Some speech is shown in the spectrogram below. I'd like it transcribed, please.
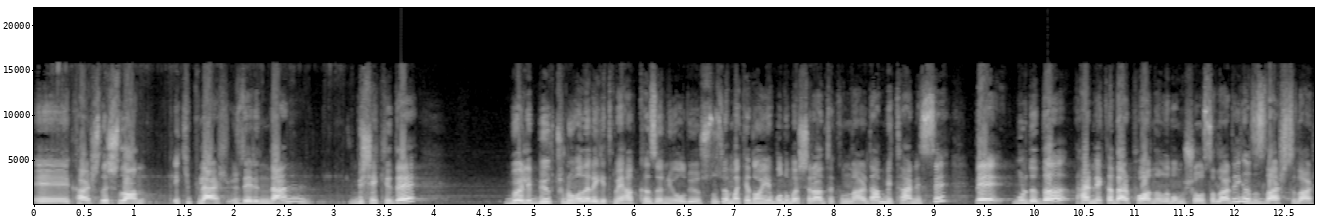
e, karşılaşılan ekipler üzerinden bir şekilde böyle büyük turnuvalara gitmeye hak kazanıyor oluyorsunuz ve Makedonya bunu başaran takımlardan bir tanesi ve burada da her ne kadar puan alamamış olsalar da yıldızlaştılar.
